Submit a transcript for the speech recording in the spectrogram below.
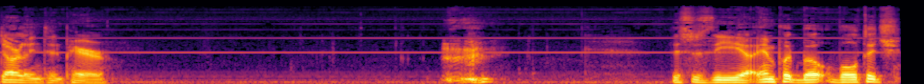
Darlington pair. this is the uh, input voltage.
